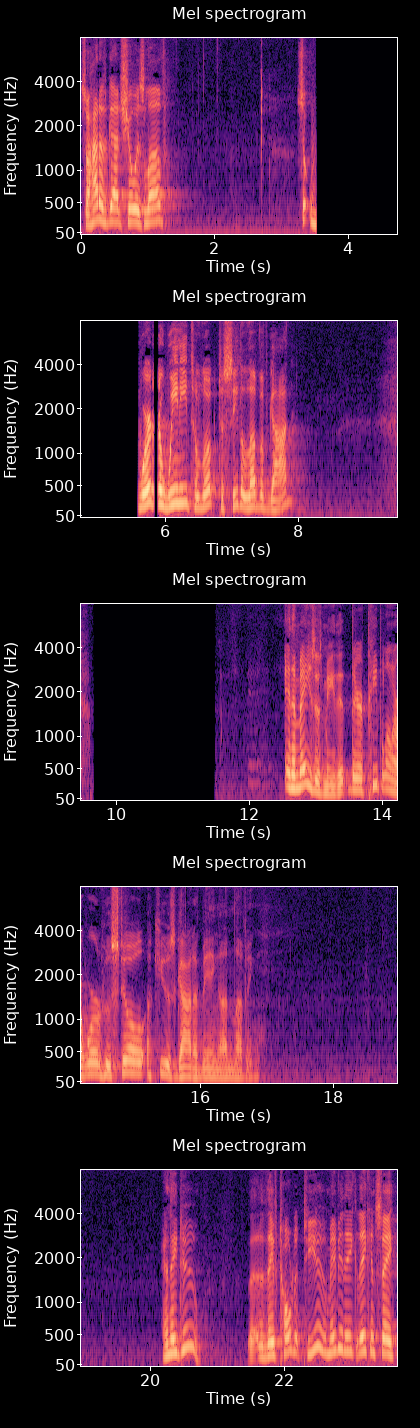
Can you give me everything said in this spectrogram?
So how does God show his love? So where do we need to look to see the love of God? It amazes me that there are people in our world who still accuse God of being unloving. And they do. They've told it to you. Maybe they, they can say,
